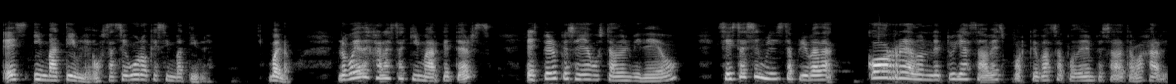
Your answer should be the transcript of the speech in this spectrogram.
Es imbatible, os aseguro que es imbatible. Bueno, lo voy a dejar hasta aquí, marketers. Espero que os haya gustado el video. Si estás en mi lista privada, corre a donde tú ya sabes porque vas a poder empezar a trabajar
